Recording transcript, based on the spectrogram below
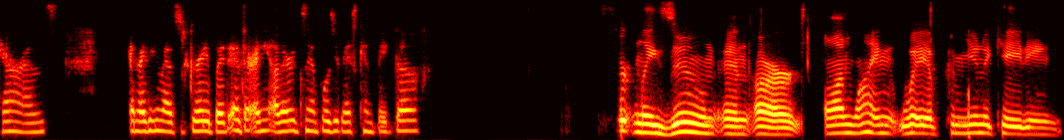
parents. And I think that's great. But are there any other examples you guys can think of? Certainly Zoom and our online way of communicating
